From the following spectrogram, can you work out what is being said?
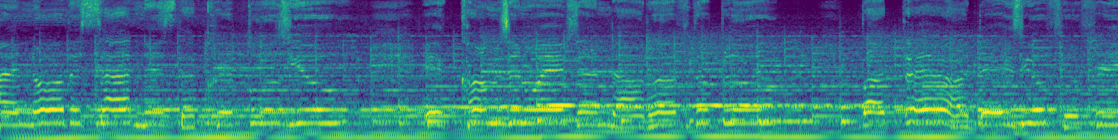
I know the sadness that cripples you. It comes in waves and out of the blue. But there are days you feel free.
